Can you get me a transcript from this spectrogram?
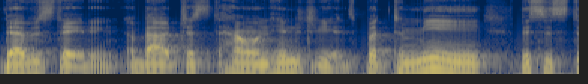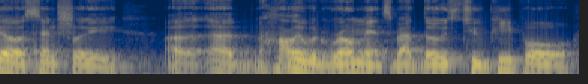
devastating about just how unhinged he is. But to me, this is still essentially a, a Hollywood romance about those two people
